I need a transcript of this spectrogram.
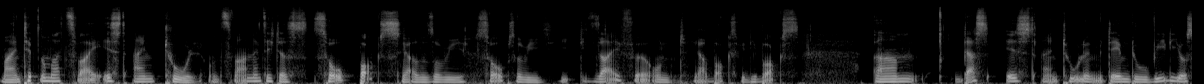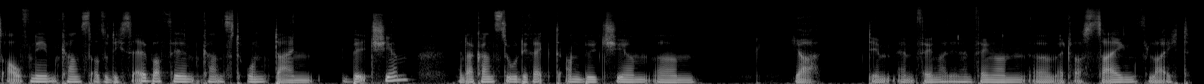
Mein Tipp Nummer zwei ist ein Tool. Und zwar nennt sich das Soapbox. Ja, also so wie Soap, so wie die, die Seife und ja, Box wie die Box. Ähm, das ist ein Tool, mit dem du Videos aufnehmen kannst, also dich selber filmen kannst und deinen Bildschirm. Ja, da kannst du direkt am Bildschirm ähm, ja, dem Empfänger, den Empfängern ähm, etwas zeigen, vielleicht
